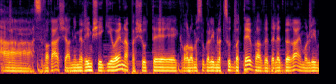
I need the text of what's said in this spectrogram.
הסברה שהנמרים שהגיעו הנה פשוט אה, כבר לא מסוגלים לצוד בטבע, ובלית ברירה הם עולים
